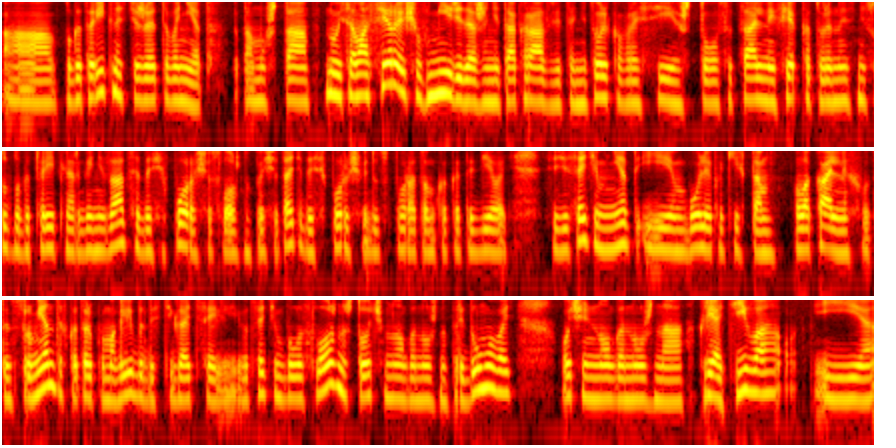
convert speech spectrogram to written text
А в благотворительности же этого нет, потому что, ну и сама сфера еще в мире даже не так развита, не только в России, что социальный эффект, который несут благотворительные организации, до сих пор еще сложно посчитать, и до сих пор еще идут споры о том, как это делать. В связи с этим нет и более каких-то локальных вот инструментов, которые помогли бы достигать целей. И вот с этим было сложно, что очень много нужно придумывать, очень много нужно креатива, и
